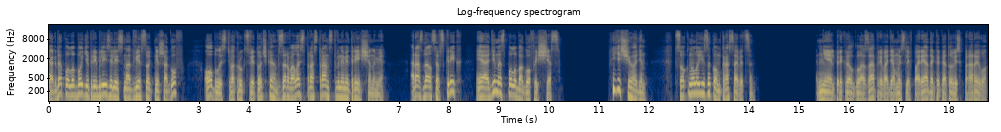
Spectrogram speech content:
Когда полубоги приблизились на две сотни шагов, область вокруг цветочка взорвалась пространственными трещинами. Раздался вскрик, и один из полубогов исчез. «Еще один!» — цокнула языком красавица. Ниэль прикрыл глаза, приводя мысли в порядок и готовясь к прорыву.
